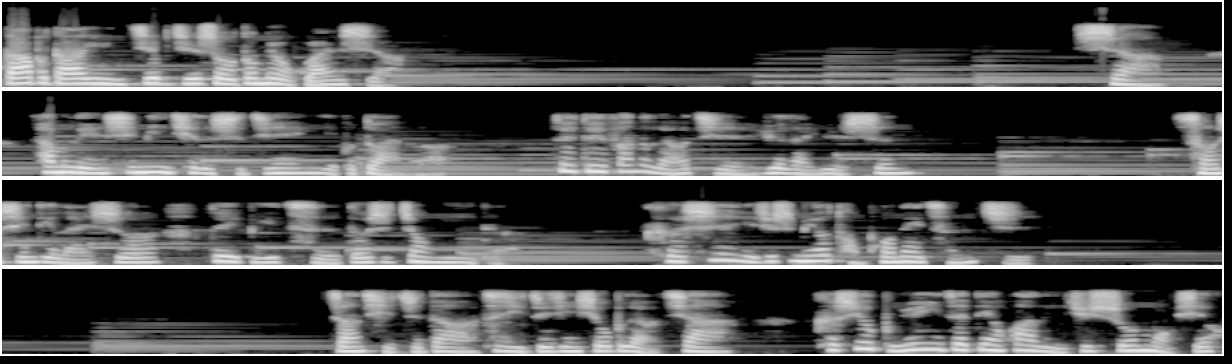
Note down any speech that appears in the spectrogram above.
答不答应、接不接受都没有关系啊。是啊，他们联系密切的时间也不短了，对对方的了解越来越深。从心底来说，对彼此都是中意的，可是也就是没有捅破那层纸。张琪知道自己最近休不了假。可是又不愿意在电话里去说某些话。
